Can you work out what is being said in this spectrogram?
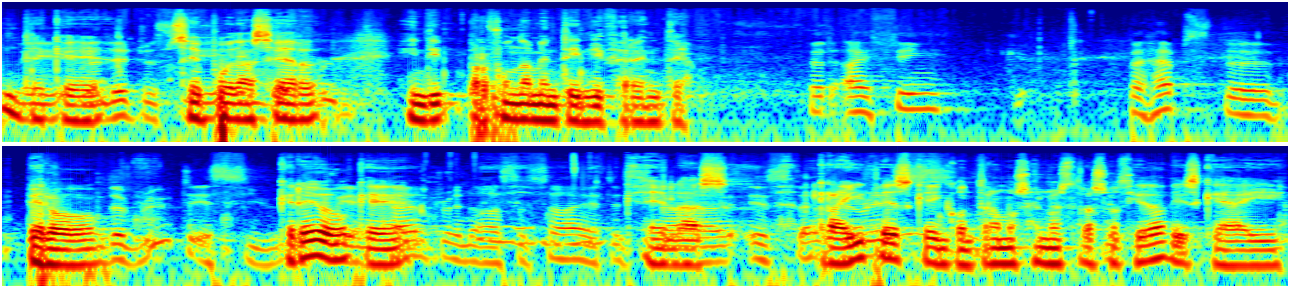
de que se pueda ser indi- profundamente indiferente. but I think perhaps the, Pero creo que las raíces que encontramos en nuestra sociedad es que hay,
